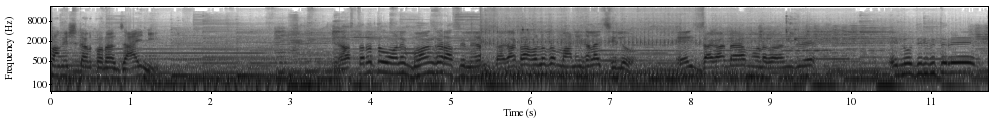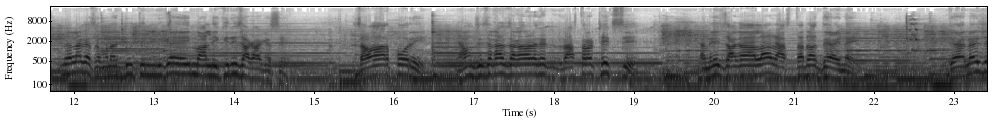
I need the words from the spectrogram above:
সংস্কার করা যায়নি? রাস্তাটা তো অনেক ভয়ঙ্কর আছিল জায়গাটা হলো মানিকালায় ছিল। এই জায়গাটা মনে করেন যে এই নদীর ভিতরে মেলা গেছে মানে দু তিন বিঘা এই মালিকেরই জায়গা গেছে। যাওয়ার পরে, এখন যে জায়গায় জায়গাটা রাস্তাটা ঠেকছে কারণ এই জায়গাওয়ালা রাস্তাটা দেয় নাই। দেয় নাই যে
